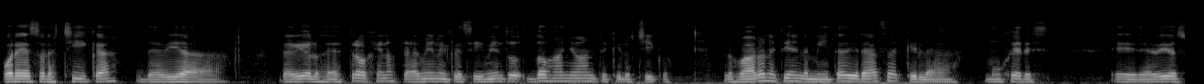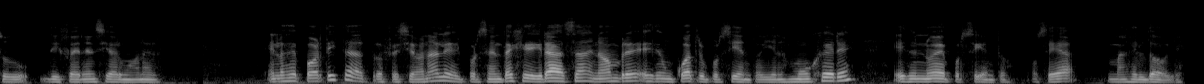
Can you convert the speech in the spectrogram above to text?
Por eso las chicas, debido debido a los estrógenos, terminan el crecimiento dos años antes que los chicos. Los varones tienen la mitad de grasa que las mujeres, eh, debido a su diferencia hormonal. En los deportistas profesionales el porcentaje de grasa en hombres es de un 4% y en las mujeres es de un 9%, o sea, más del doble.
